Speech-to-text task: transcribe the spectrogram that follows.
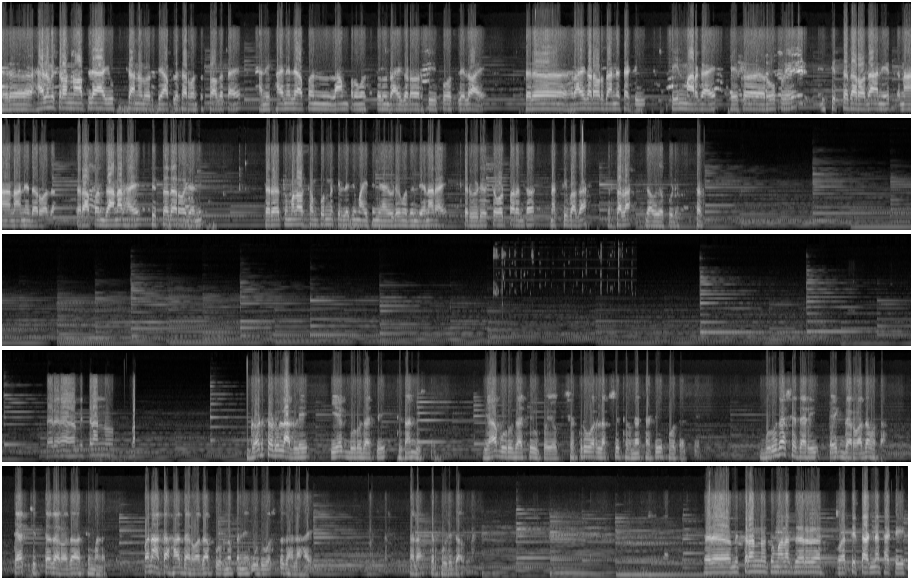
तर हॅलो मित्रांनो आपल्या युट्यूब चॅनलवरती आपलं सर्वांचं स्वागत आहे. आणि फायनली आपण लांब प्रवास करून रायगडावरती पोहोचलेलो आहे. तर रायगडावर जाण्यासाठी तीन मार्ग आहे. एक रोपवे चित्त दरवाजा आणि एक ना नाणे दरवाजा. तर आपण जाणार आहे चित्त दरवाजाने तर तुम्हाला संपूर्ण किल्ल्याची माहिती मी या व्हिडिओमधून देणार आहे. तर व्हिडिओ शेवटपर्यंत नक्की बघा. तर चला जाऊया पुढे. चला. मित्रांनो गड चढू लागले की एक बुरुजाचे ठिकाण दिसते. या बुरुजाचे उपयोग शत्रूवर लक्ष ठेवण्यासाठी होत असते. बुरुजा शेजारी एक दरवाजा होता. त्यात चित्त दरवाजा असे म्हणत. पण आता हा दरवाजा पूर्णपणे उद्ध्वस्त झाला आहे. चला तर पुढे जाऊया तर मित्रांनो तुम्हाला जर वरती चढण्यासाठी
